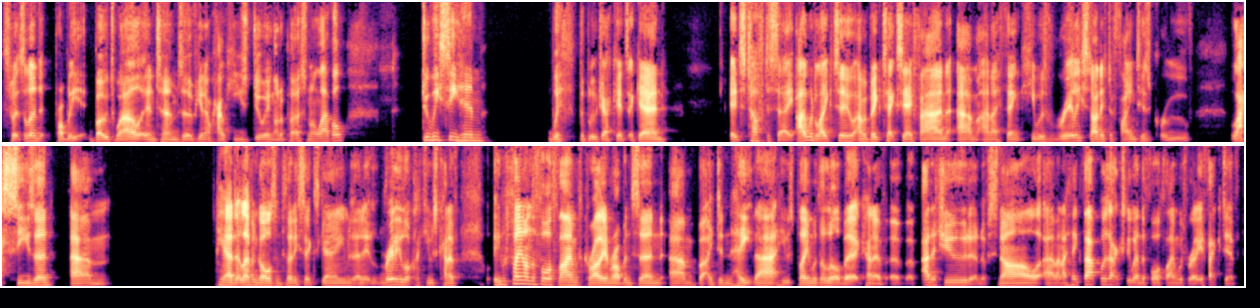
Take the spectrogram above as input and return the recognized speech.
Switzerland probably bodes well in terms of you know how he's doing on a personal level. Do we see him with the Blue Jackets again? It's tough to say. I would like to. I'm a big Texier fan, um, and I think he was really starting to find his groove last season. Um, he had 11 goals in 36 games, and it really looked like he was kind of he was playing on the fourth line with Kuraly and Robinson. Um, but I didn't hate that. He was playing with a little bit kind of of, of attitude and of snarl, um, and I think that was actually when the fourth line was really effective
